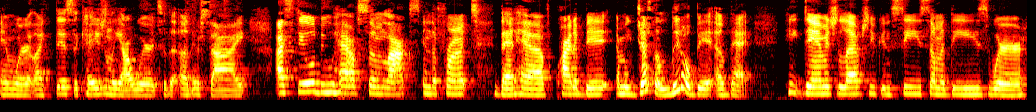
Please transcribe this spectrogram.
and wear it like this. Occasionally I'll wear it to the other side. I still do have some locks in the front that have quite a bit, I mean, just a little bit of that heat damage left. You can see some of these where,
